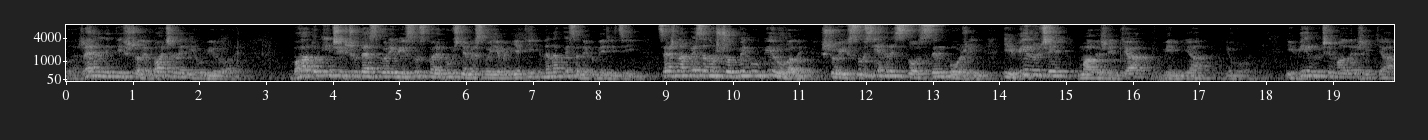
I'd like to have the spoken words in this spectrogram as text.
Блаженні ті, що не бачили і увірували. Багато інших чудес створив Ісус перед учнями своїми, які не написані в книзі цій. Це ж написано, щоб ми увірували, що Ісус є Христос, Син Божий, і віруючи, мали життя в ім'я Його. І віруючи, мали життя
